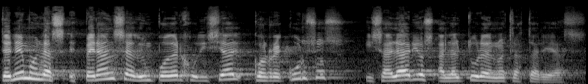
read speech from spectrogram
Tenemos la esperanza de un poder judicial con recursos y salarios a la altura de nuestras tareas.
